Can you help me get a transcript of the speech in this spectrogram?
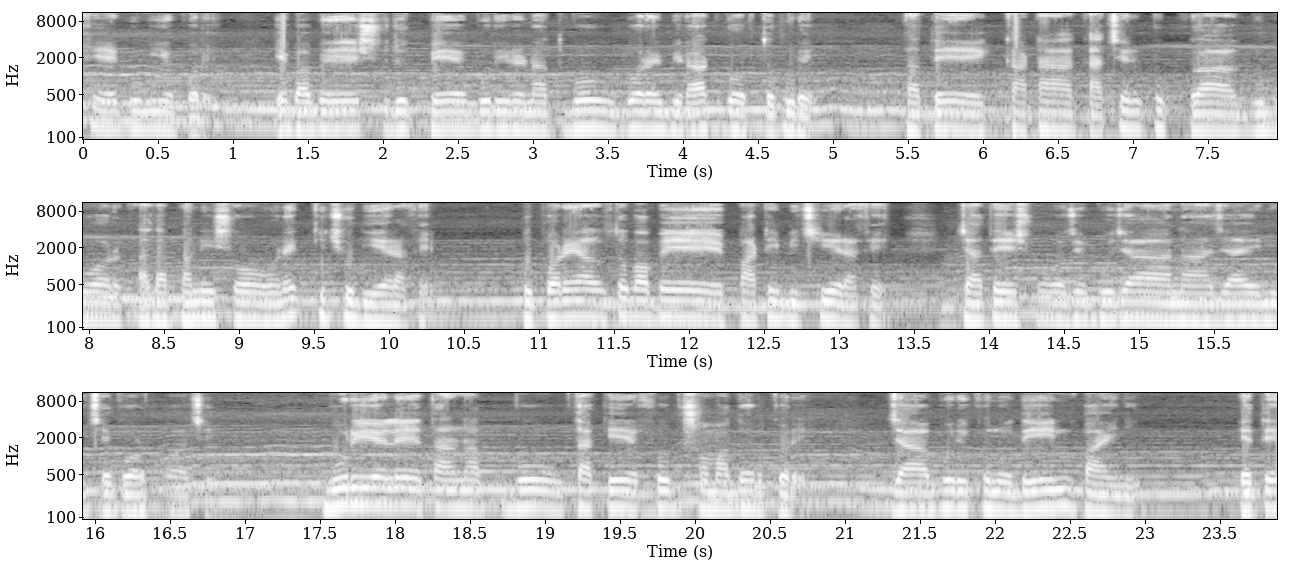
খেয়ে ঘুমিয়ে পড়ে। এভাবে সুযোগ পেয়ে বুড়ির নাত বউ গড়ে বিরাট গর্ত করে তাতে কাটা কাচের টুকরা, গোবর কাদা পানি সহ অনেক কিছু দিয়ে রাখে। উপরে আলতোভাবে পাটি বিছিয়ে রাখে, যাতে সহজে বোঝা না যায় নিচে গর্ত আছে। বুড়ি এলে তার না, বউ তাকে খুব সমাদর করে, যা বুড়ি কোনো দিন পায়নি। এতে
